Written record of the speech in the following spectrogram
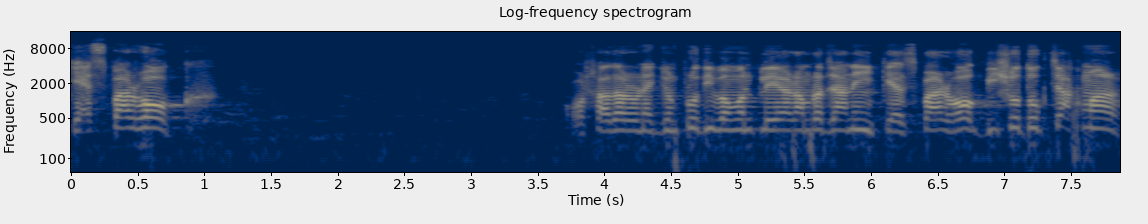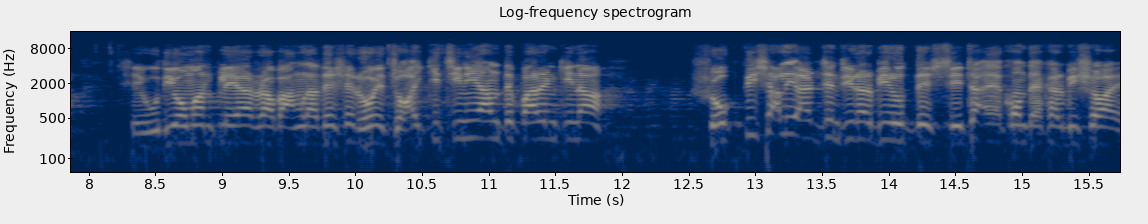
ক্যাসপার হক। অসাধারণ একজন প্রতিভাবান প্লেয়ার আমরা জানি ক্যাসপার হক, বিশতক চাকমার। সেই উদীয়মান প্লেয়াররা বাংলাদেশের হয়ে জয় কি চিনিয়ে আনতে পারেন কিনা? শক্তিশালী আর্জেন্টিনার বিরুদ্ধে সেটা এখন দেখার বিষয়।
